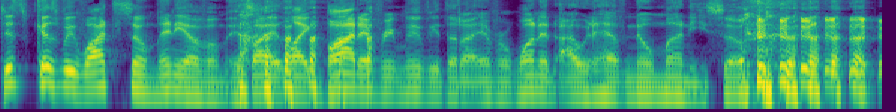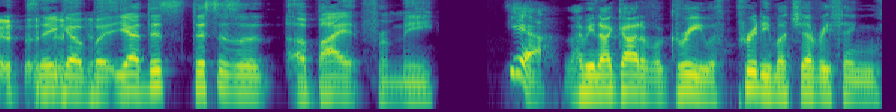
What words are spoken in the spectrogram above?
Just because we watch so many of them, if I like bought every movie that I ever wanted, I would have no money. So, so there you go. But yeah, this this is a, a buy it from me. Yeah, I mean, I gotta agree with pretty much everything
